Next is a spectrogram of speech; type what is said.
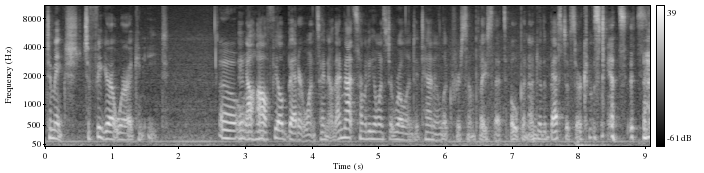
to make sh- to figure out where I can eat Oh, and I'll, uh-huh. I'll feel better once I know. that. I'm not somebody who wants to roll into town and look for some place that's open under the best of circumstances.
